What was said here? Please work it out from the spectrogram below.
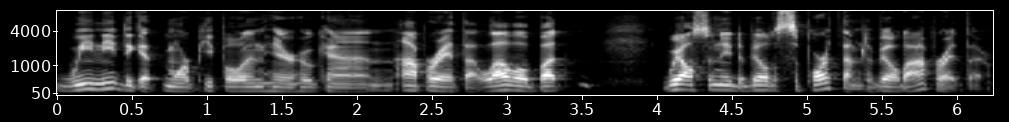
We need to get more people in here who can operate at that level, but we also need to be able to support them to be able to operate there.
